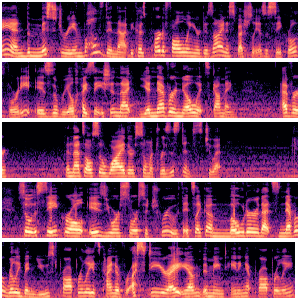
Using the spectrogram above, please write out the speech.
and the mystery involved in that because part of following your design, especially as a sacral authority, is the realization that you never know it's coming ever. And that's also why there's so much resistance to it. So the sacral is your source of truth. It's like a motor that's never really been used properly. It's kind of rusty, right? You haven't been maintaining it properly.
